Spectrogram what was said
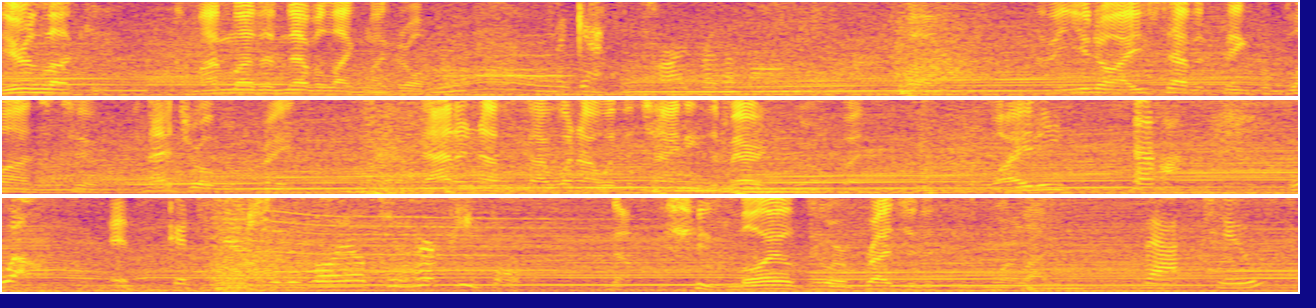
You're lucky. My mother never liked my girlfriends. I guess it's hard for the moms. Well, I mean, you know, I used to have a thing for blondes too, and that drove her crazy. Not enough if I went out with a Chinese American girl, but Whitey? well, it's good to know she was loyal to her people. No, she's loyal to her prejudices more like. That too.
